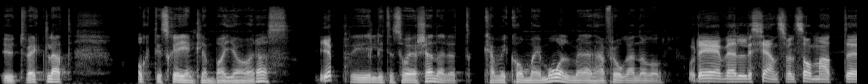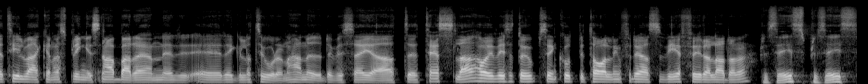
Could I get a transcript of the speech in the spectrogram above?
utvecklat. Och det ska egentligen bara göras. Yep. Det är lite så jag känner. Att kan vi komma i mål med den här frågan någon gång? Och det är väl, känns väl som att eh, tillverkarna springer snabbare än eh, regulatorerna här nu. Det vill säga att eh, Tesla har ju visat upp sin kortbetalning för deras V4-laddare. Precis, precis.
